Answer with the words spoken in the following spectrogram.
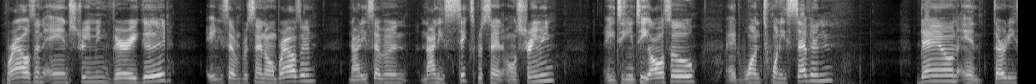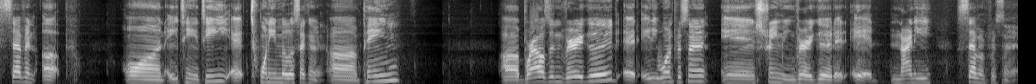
browsing and streaming very good. 87% on browsing, 97 96% on streaming. AT&T also at 127 down and 37 up on AT&T at 20 millisecond uh, ping. Uh, browsing very good at 81% and streaming very good at, at 97%.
